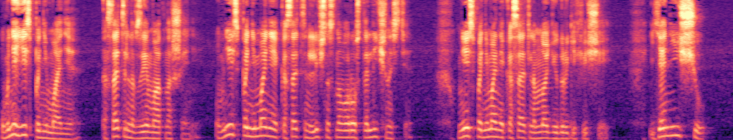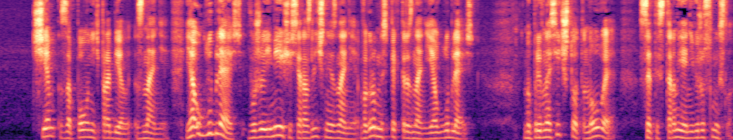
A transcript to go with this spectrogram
У меня есть понимание касательно взаимоотношений. У меня есть понимание касательно личностного роста личности. У меня есть понимание касательно многих других вещей. Я не ищу, чем заполнить пробелы, знания. Я углубляюсь в уже имеющиеся различные знания, в огромный спектр знаний, я углубляюсь. Но привносить что-то новое с этой стороны я не вижу смысла.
